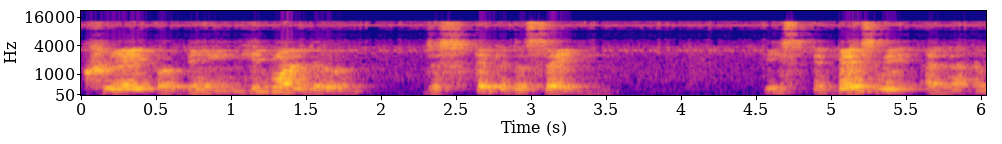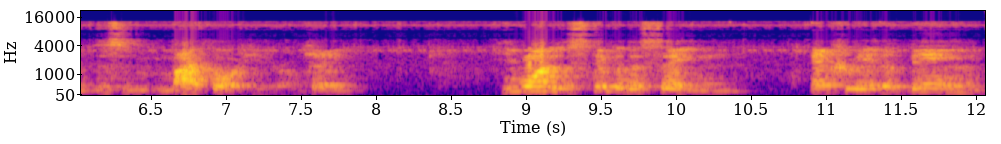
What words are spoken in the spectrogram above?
create a being. He wanted to just stick it to Satan. He's basically, and this is my thought here, okay? He wanted to stick it to Satan and create a being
